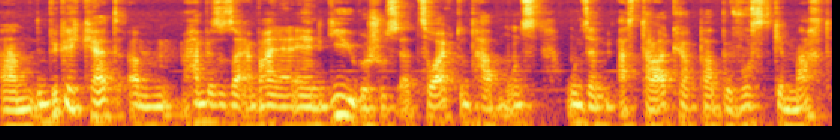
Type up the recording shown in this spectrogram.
Ähm, in Wirklichkeit ähm, haben wir sozusagen einfach einen Energieüberschuss erzeugt und haben uns unseren Astralkörper bewusst gemacht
